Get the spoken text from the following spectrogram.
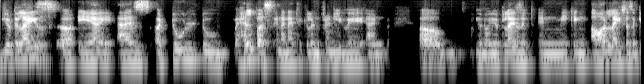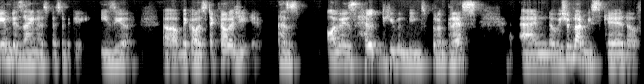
utilize uh, ai as a tool to help us in an ethical and friendly way and uh, you know utilize it in making our lives as a game designer specifically easier uh, because technology has always helped human beings progress and we should not be scared of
